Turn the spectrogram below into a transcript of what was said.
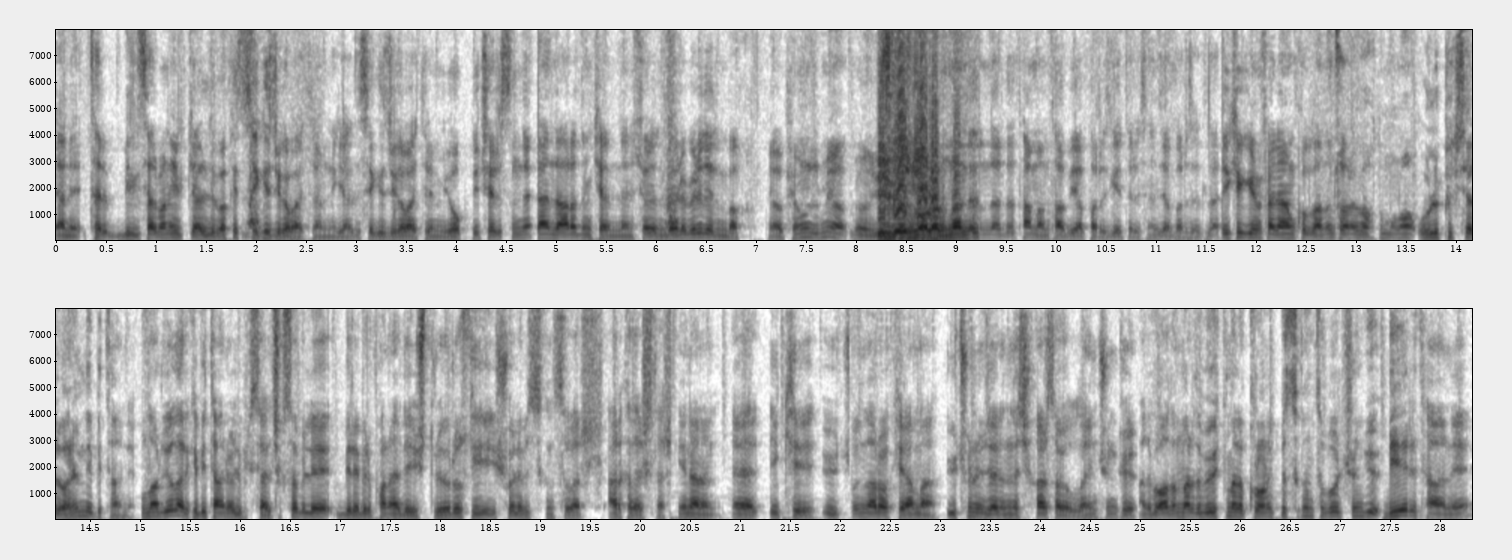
Yani bilgisayar bana ilk geldiği vakit 8 GB RAM'li geldi. 8 GB RAM yoktu içerisinde. Ben de aradım kendilerini. Söyledim böyle böyle dedim bak. Yapıyorsunuz mu yapmıyorsunuz? Yüz göz mü olalım lan dedim. Onlar da tamam tabi yaparız getirirseniz yaparız dediler. İki gün falan kullandım. Sonra baktım ona ölü piksel var hem de bir tane. Bunlar diyorlar ki bir tane ölü piksel çıksa bile birebir panel değiştiriyoruz. Ki şöyle bir sıkıntısı var. Arkadaşlar inanın eğer 2, 3 bunlar okey ama 3'ün üzerinde çıkarsa yollayın. Çünkü hani bu adamlarda büyük ihtimalle kronik bir sıkıntı bu. Çünkü bir tane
